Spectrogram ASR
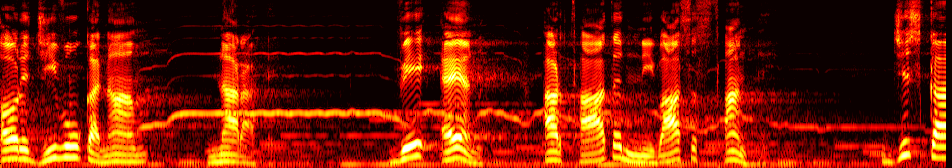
और जीवों का नाम नारा है वे अयन अर्थात निवास स्थान है जिसका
